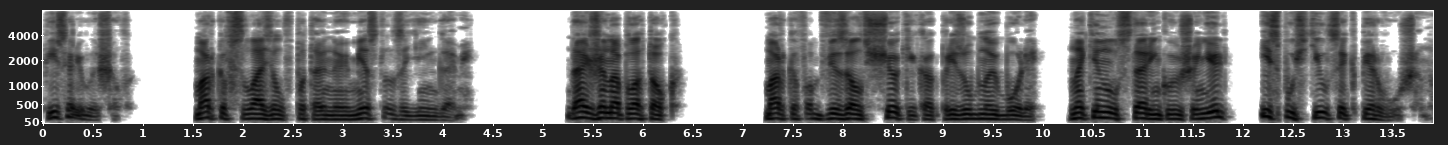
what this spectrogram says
Писарь вышел. Марков слазил в потайное место за деньгами. «Дай же на платок». Марков обвязал щеки, как при зубной боли, накинул старенькую шинель и спустился к Первушину.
